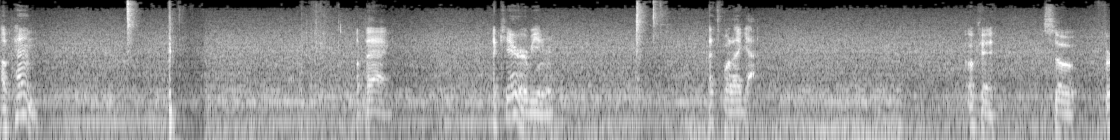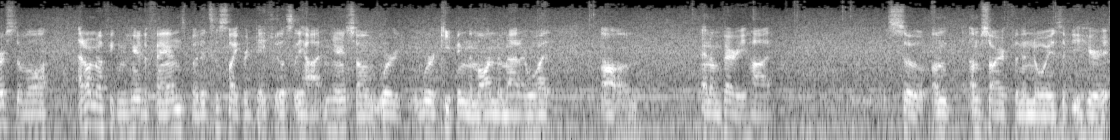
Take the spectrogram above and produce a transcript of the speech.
A pen. A bag. A carabiner. That's what I got. Okay, so first of all, I don't know if you can hear the fans, but it's just like ridiculously hot in here, so we're we're keeping them on no matter what. um, and I'm very hot. So I'm I'm sorry for the noise if you hear it.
